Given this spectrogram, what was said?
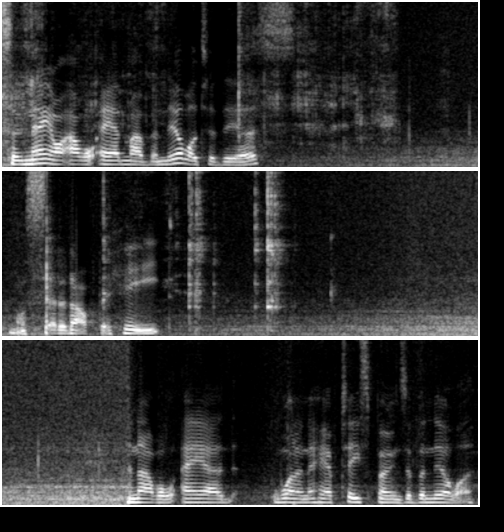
So now I will add my vanilla to this. Set it off the heat. And I will add one and a half teaspoons of vanilla.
